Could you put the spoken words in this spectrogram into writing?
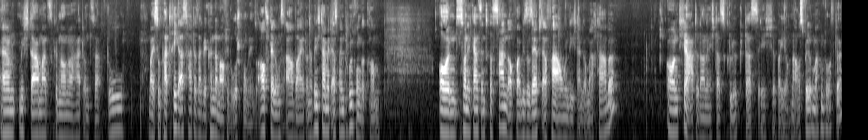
ähm, mich damals genommen hat und sagt, du, weil ich so ein paar Triggers hatte, sagt, wir können da mal auf den Ursprung gehen, so Aufstellungsarbeit. Und da bin ich damit erstmal in Berührung gekommen. Und das fand ich ganz interessant, auch vor allem diese Selbsterfahrungen, die ich dann gemacht habe. Und ja, hatte dann echt das Glück, dass ich bei ihr auch eine Ausbildung machen durfte.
